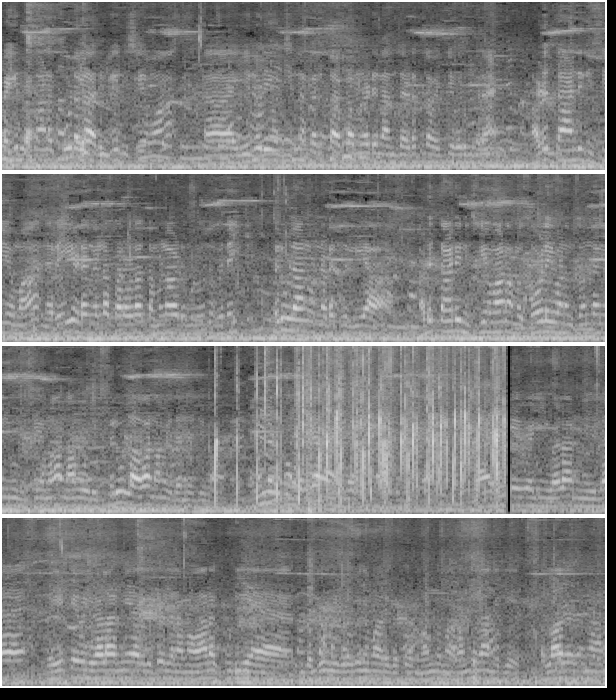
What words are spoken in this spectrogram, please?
பகிர்வுக்கான கூடலாக இருக்குது நிச்சயமாக என்னுடைய ஒரு சின்ன கருத்தாக்க முன்னாடி நான் அந்த இடத்துல வைக்க விரும்புகிறேன் அடுத்த ஆண்டு நிச்சயமாக நிறைய இடங்கள்ல பரவலா தமிழ்நாடு முழுவதும் விதை திருவிழான்னு ஒன்று நடக்குது இல்லையா? அடுத்த ஆண்டு நிச்சயமாக நம்ம சோலைவனம் சொந்தங்கள் விஷயமா நாம் ஒரு திருவிழாவாக நாம் இதை நினைச்சுக்கோம் முன்னெடுப்போங்கிறத வழி வேளாண்மையில் இயற்கை வழி வேளாண்மையாக இருக்கட்டும் இல்லை நம்ம வாழக்கூடிய இந்த பூமி பிரபஞ்சமாக இருக்கட்டும் மண்ணு மண்ணு தான் இன்றைக்கி எல்லா விதமான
